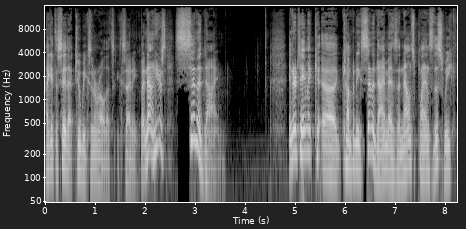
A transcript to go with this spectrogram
I get to say that two weeks in a row. That's exciting. But now here's Cinedigm. Entertainment uh, company Cinedigm has announced plans this week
